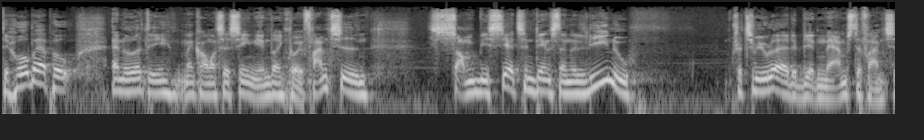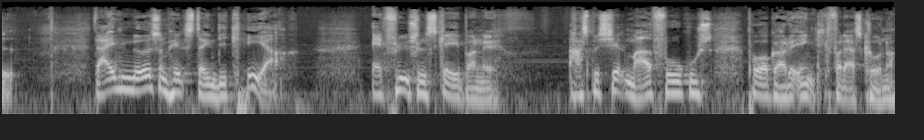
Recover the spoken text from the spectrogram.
Det håber jeg på er noget af det, man kommer til at se en ændring på i fremtiden. Som vi ser tendenserne lige nu, så tvivler jeg, at det bliver den nærmeste fremtid. Der er ikke noget som helst, der indikerer, at flyselskaberne har specielt meget fokus på at gøre det enkelt for deres kunder.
